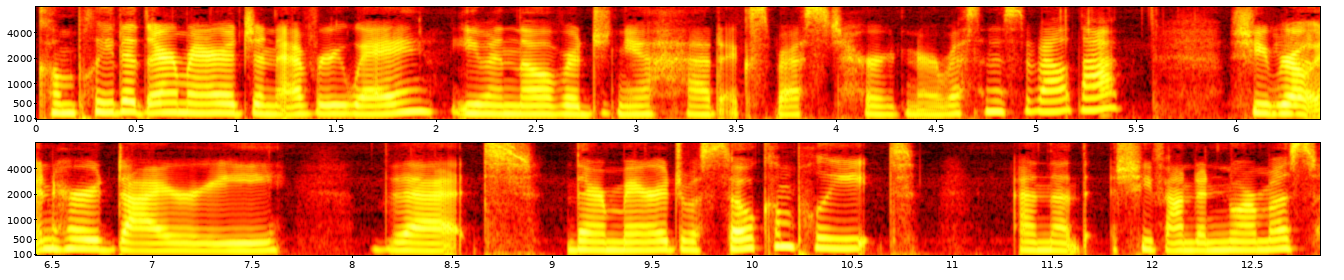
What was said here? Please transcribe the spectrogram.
completed their marriage in every way, even though Virginia had expressed her nervousness about that. She yeah. wrote in her diary that their marriage was so complete and that she found enormous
